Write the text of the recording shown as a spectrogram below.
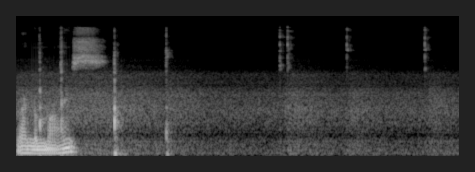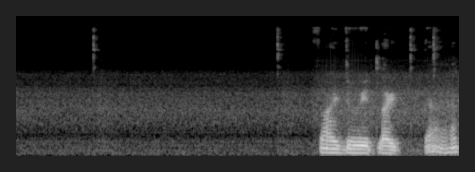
randomize if I do it like that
